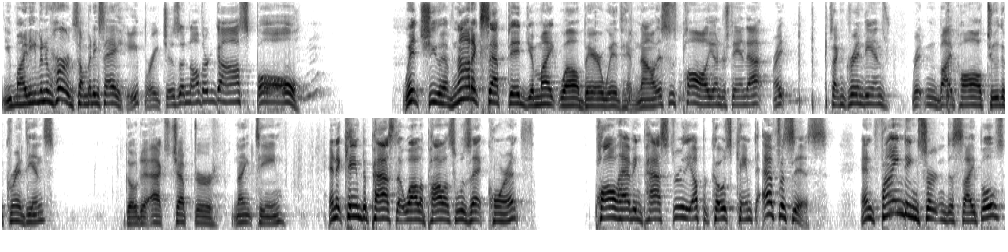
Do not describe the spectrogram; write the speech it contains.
You might even have heard somebody say he preaches another gospel which you have not accepted you might well bear with him. Now this is Paul. You understand that right? Second Corinthians written by Paul to the Corinthians. Go to Acts chapter 19 and it came to pass that while Apollos was at Corinth Paul having passed through the upper coast came to Ephesus. And finding certain disciples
